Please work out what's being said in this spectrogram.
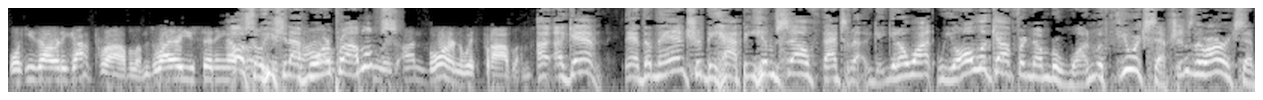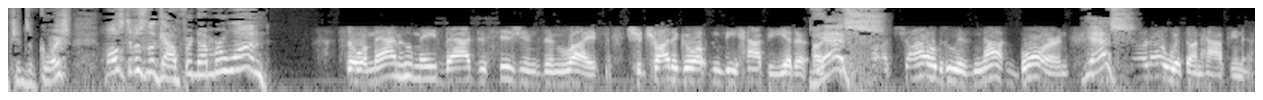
Well, he's already got problems. Why are you setting up? Oh, so he should have more problems? Unborn with problems. Uh, again, the man should be happy himself. That's uh, you know what? We all look out for number one, with few exceptions. There are exceptions, of course. Most of us look out for number one. So a man who made bad decisions in life should try to go out and be happy. Yet a, a- a, child who is not born Yes. start out with unhappiness.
